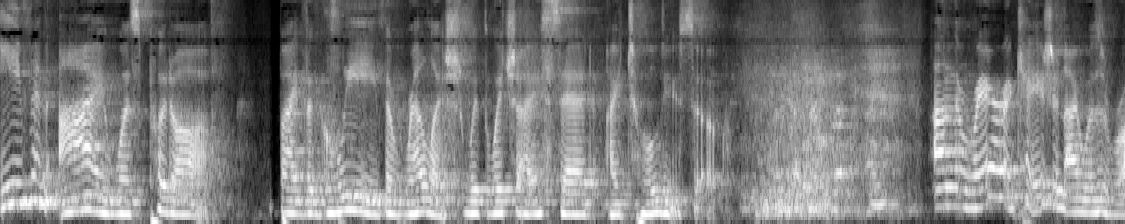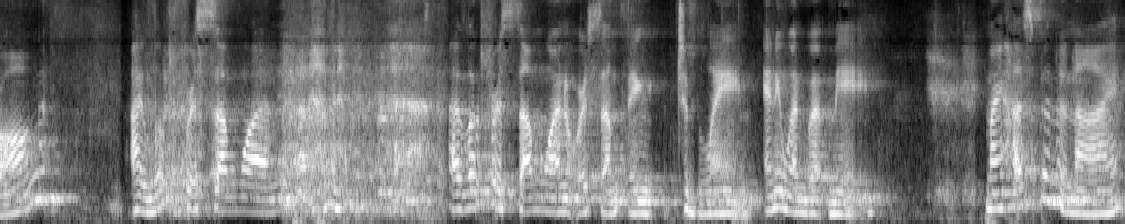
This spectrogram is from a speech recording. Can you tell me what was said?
Even I was put off by the glee, the relish with which I said, I told you so. On the rare occasion I was wrong, I looked for someone. I looked for someone or something to blame, anyone but me. My husband and I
